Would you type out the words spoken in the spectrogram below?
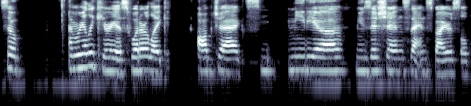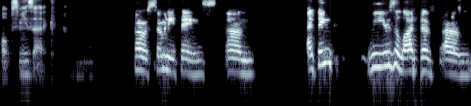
So i'm really curious what are like objects media musicians that inspire Slow Pulp's music? Oh so many things. Um I think we use a lot of um,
